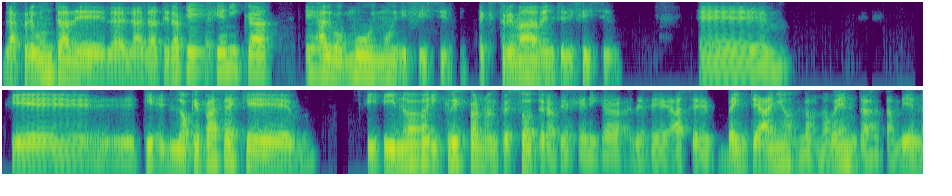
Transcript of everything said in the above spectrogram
las preguntas de la, terapia génica es algo muy, muy difícil, extremadamente difícil. Eh, eh, lo que pasa es que, y, no, y CRISPR no empezó terapia génica desde hace 20 años, en los 90 también,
